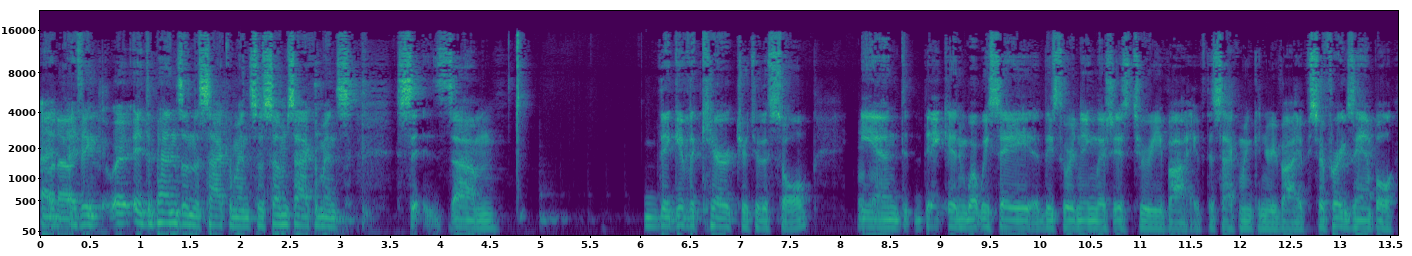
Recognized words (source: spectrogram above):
I, uh, I think it depends on the sacrament. So some sacraments, um, they give the character to the soul, and they can what we say at least the word in English is to revive. The sacrament can revive. So, for example,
